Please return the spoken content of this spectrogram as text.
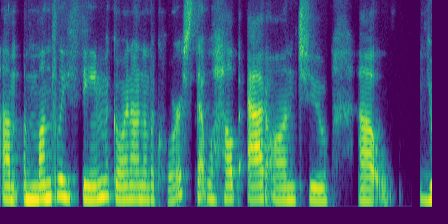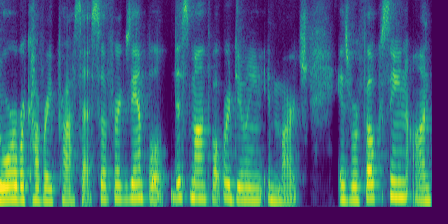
um, a monthly theme going on in the course that will help add on to uh, your recovery process. So, for example, this month, what we're doing in March is we're focusing on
